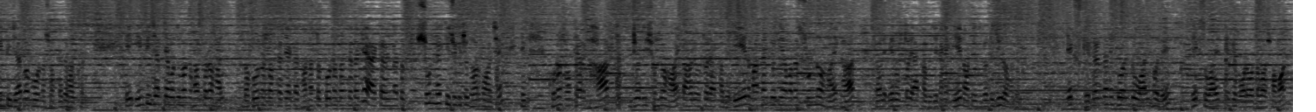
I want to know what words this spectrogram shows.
ইন্টিজার বা পূর্ণ সংখ্যাতে ভাগ করি। এই ইন্টিজারকে আবার দুভাগে ভাগ করা হয় বা পূর্ণ সংখ্যাকে একটা ধনাত্মক পূর্ণ সংখ্যা থাকে একটা ঋণাত্মক শূন্যের কিছু কিছু ধর্ম আছে। কোনো সংখ্যার ঘাত যদি শূন্য হয়, তাহলে উত্তর এক হবে। এর মাথায় যদি আমরা শূন্য হয় ঘাত, তাহলে এর উত্তর এক হবে, যেখানে এ নট টু জিরো হবে। X greater than equal to y হলে এক্স ওয়াই থেকে বড় অথবা সমান।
